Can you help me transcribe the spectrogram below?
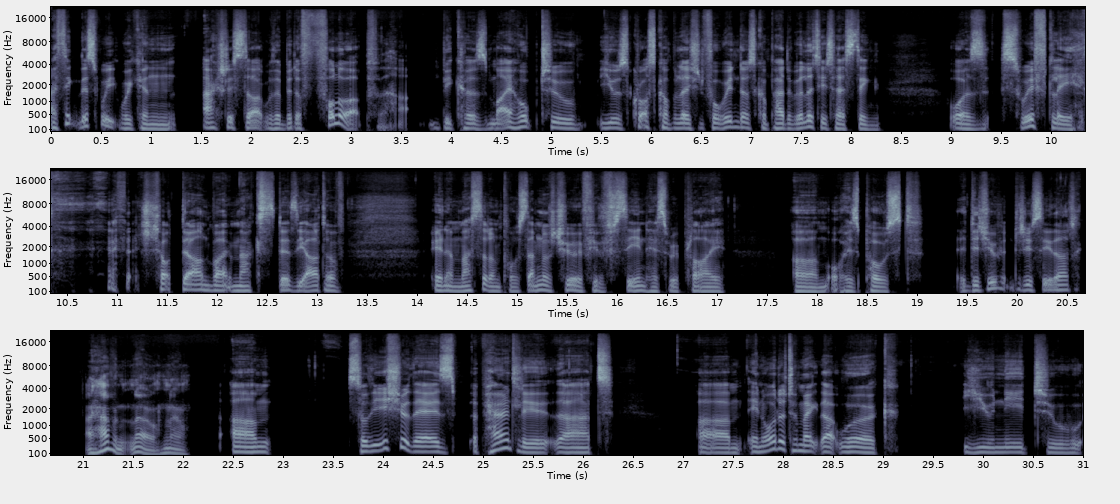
I think this week we can actually start with a bit of follow up uh, because my hope to use cross compilation for Windows compatibility testing was swiftly shot down by Max Desiatov in a Mastodon post. I'm not sure if you've seen his reply um, or his post. Did you? Did you see that? I haven't. No, no. Um, so the issue there is apparently that um, in order to make that work, you need to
